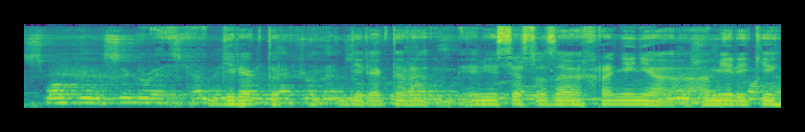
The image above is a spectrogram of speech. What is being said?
smoking cigarettes can be Директор, директор Министерства здравоохранения Америки.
